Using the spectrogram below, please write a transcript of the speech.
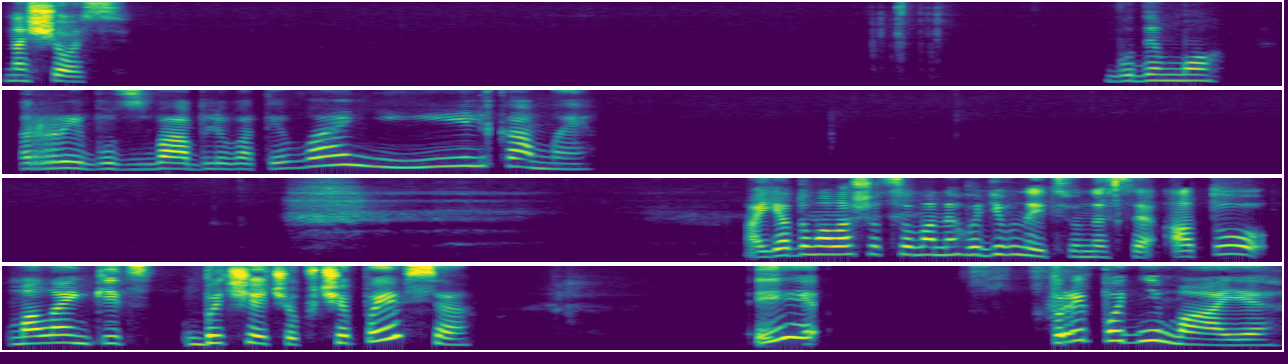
на щось. Будемо рибу зваблювати ванільками. А я думала, що це в мене годівницю несе, а то маленький бичечок вчепився і приподнімає.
